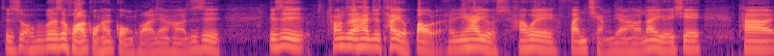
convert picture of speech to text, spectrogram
就是说不知道是华巩还是巩华这样哈，就是就是方楚丹他就他有报了，因为他有他会翻墙这样哈，那有一些他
